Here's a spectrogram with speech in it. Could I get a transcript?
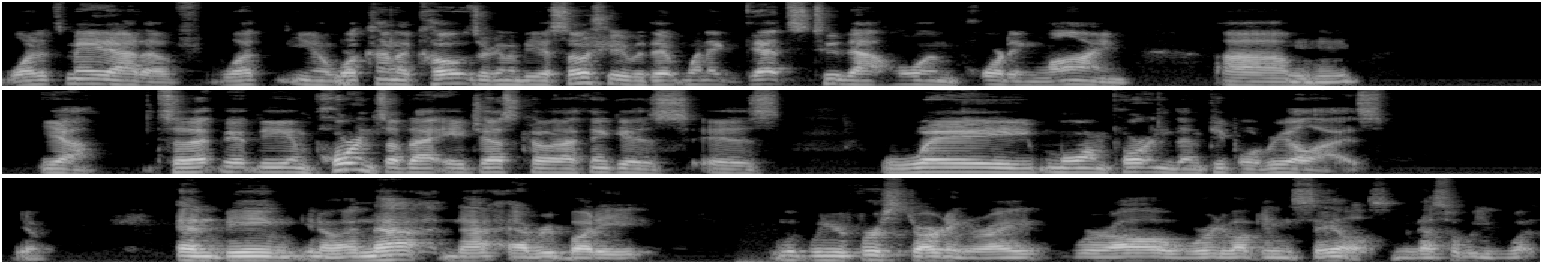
what it's made out of, what you know, what kind of codes are going to be associated with it when it gets to that whole importing line. Um, Mhm. Yeah. So that the, the importance of that HS code, I think, is is way more important than people realize. Yep. and being you know and not not everybody when you're first starting right we're all worried about getting sales i mean that's what we what-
